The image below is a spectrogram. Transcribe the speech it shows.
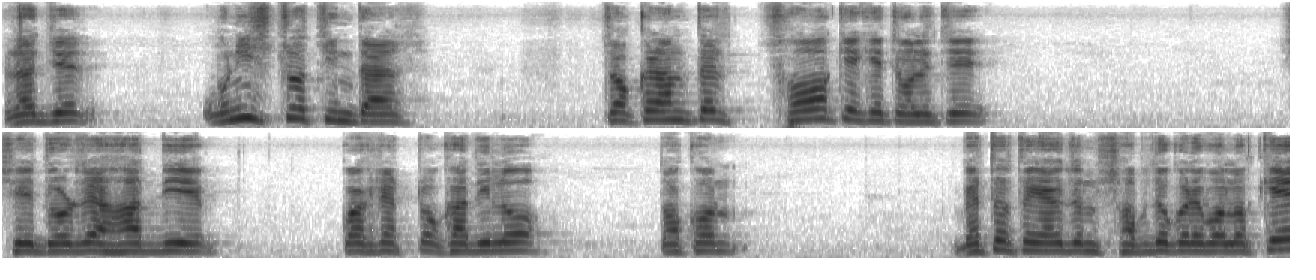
রাজ্যের অনিষ্ট চিন্তার চক্রান্তের ছক এঁকে চলেছে। সে দরজায় হাত দিয়ে কয়েকটা টোকা দিল। তখন ভেতর থেকে একজন শব্দ করে বলো কে?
